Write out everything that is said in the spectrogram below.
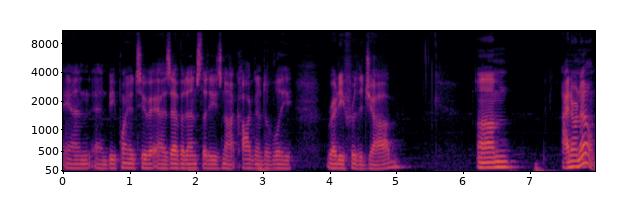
and and be pointed to as evidence that he's not cognitively ready for the job? Um, I don't know.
